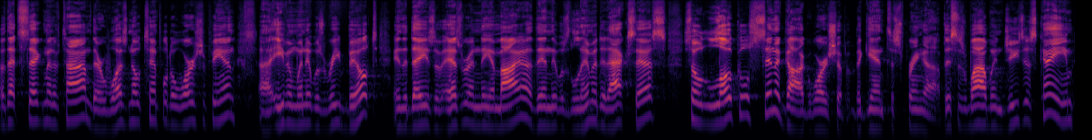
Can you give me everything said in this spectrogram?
of that segment of time, there was no temple to worship in. Uh, even when it was rebuilt in the days of Ezra and Nehemiah, then there was limited access. So local synagogue worship began to spring up. This is why when Jesus came,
